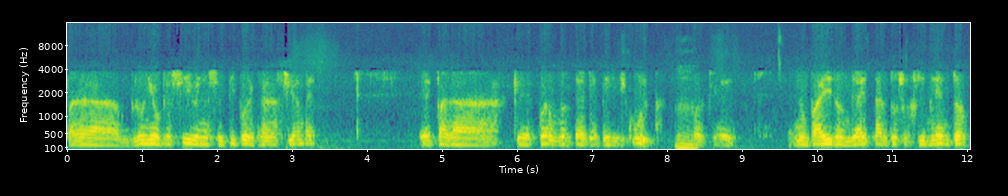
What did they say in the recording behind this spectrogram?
para lo único que sirven ese tipo de declaraciones es para que después uno tenga que pedir disculpas, mm. porque en un país donde hay tanto sufrimiento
